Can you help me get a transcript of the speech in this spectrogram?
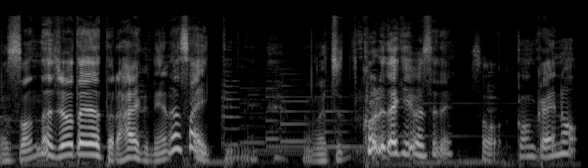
そんな状態だったら早く寝なさいっていうね。まあ、ちょっとこれだけ言わせて、そう、今回の、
